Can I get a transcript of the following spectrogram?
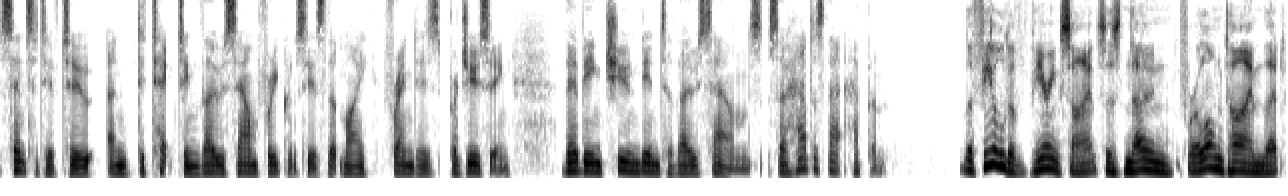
sensitive to and detecting those sound frequencies that my friend is producing, they're being tuned into those sounds. So, how does that happen? The field of hearing science has known for a long time that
